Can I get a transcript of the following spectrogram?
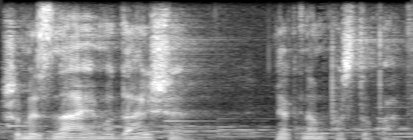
що ми знаємо далі, як нам поступати.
